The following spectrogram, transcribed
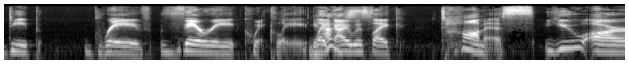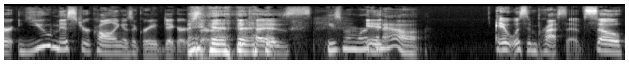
deep grave very quickly. Like I was like Thomas, you are you missed your calling as a grave digger, sir, because He's been working it- out. it was impressive. So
